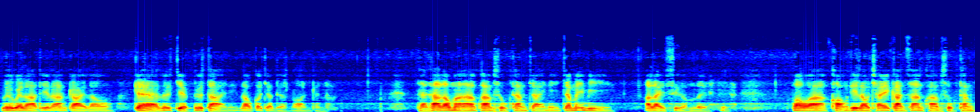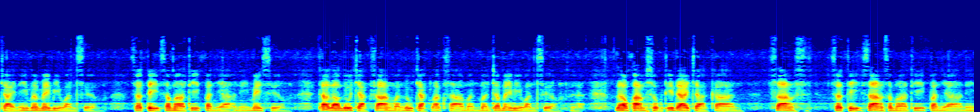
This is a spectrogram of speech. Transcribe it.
หรือเวลาที่ร่างกายเราแก่หรือเจ็บหรือตายนี้เราก็จะเดือดร้อนกัน แต่ถ้าเรามาหาความสุขทางใจนี้จะไม่มีอะไรเสื่อมเลย เพราะว่าของที่เราใช้การสร้างความสุขทางใจนี้มันไม่มีวันเสื่อม สติสมาธิปัญญานี้ไม่เสื่อม ถ้าเรารู้จักสร้างมันรู้จักรักษามันมันจะไม่มีวันเสื่อม แล้วความสุขที่ได้จากการสร้างสติสร้างสมาธิปัญญานี้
